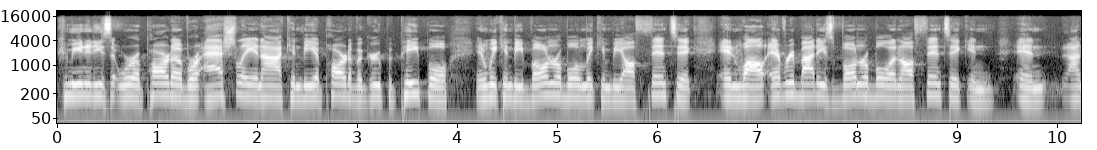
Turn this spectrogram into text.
communities that we're a part of where Ashley and I can be a part of a group of people and we can be vulnerable and we can be authentic. And while everybody's vulnerable and authentic, and, and I,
